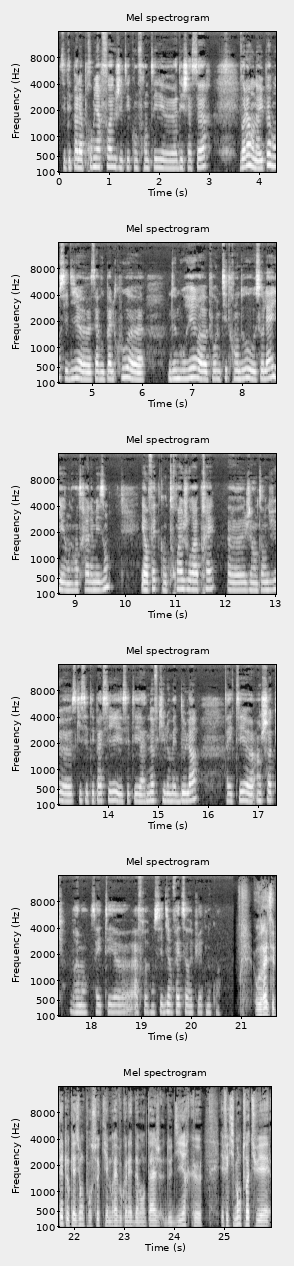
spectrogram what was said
C'était pas la première fois que j'étais confrontée euh, à des chasseurs. Voilà, on a eu peur, on s'est dit euh, ça vaut pas le coup euh, de mourir pour une petite rando au soleil et on est rentré à la maison. Et en fait, quand trois jours après, j'ai entendu ce qui s'était passé et c'était à 9 km de là, ça a été un choc, vraiment. Ça a été affreux. On s'est dit en fait, ça aurait pu être nous quoi. Audrey, c'est peut-être l'occasion pour ceux qui aimeraient vous connaître davantage de dire que, effectivement, toi, tu es,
